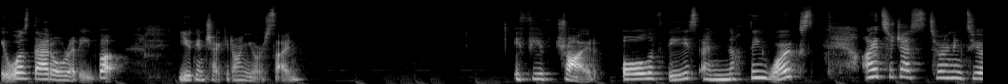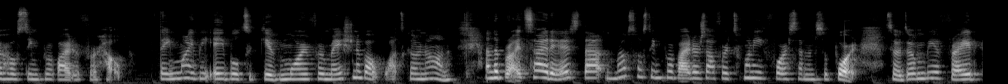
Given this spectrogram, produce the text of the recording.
it was that already, but you can check it on your side. If you've tried all of these and nothing works, I'd suggest turning to your hosting provider for help. They might be able to give more information about what's going on. And the bright side is that most hosting providers offer 24 7 support, so don't be afraid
